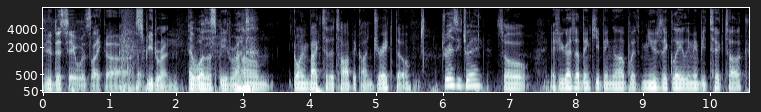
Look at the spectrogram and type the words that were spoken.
you did say it was like a speed run. It was a speed run. um, going back to the topic on Drake though. Drizzy Drake. So if you guys have been keeping up with music lately, maybe TikTok,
